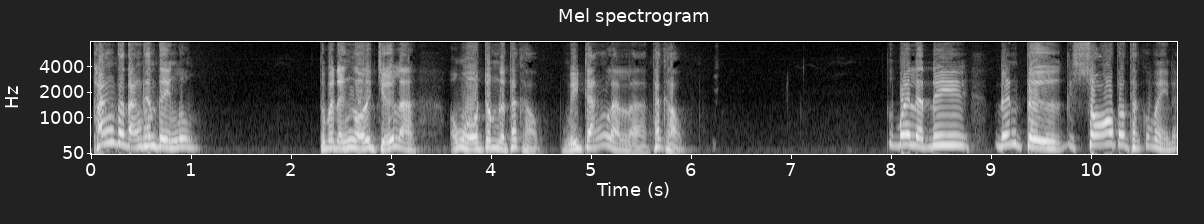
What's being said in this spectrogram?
Thắng tôi tặng thêm tiền luôn. Tụi bay đừng ngồi để chửi là ủng hộ Trump là thất học Mỹ trắng là là thất học Tụi bay là đi đến từ cái xó tao thật của mày đó.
